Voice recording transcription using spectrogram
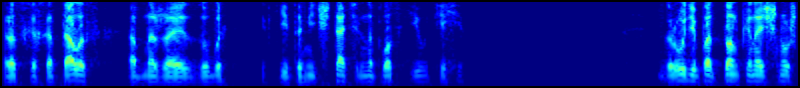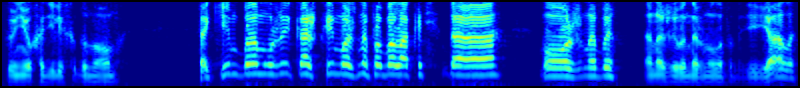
расхохоталась, обнажая зубы и какие-то мечтательно-плотские утехи. Груди под тонкой ночнушкой у нее ходили ходуном. — С таким бы мужикашкой можно побалакать. Да, можно бы. Она живо нырнула под одеяло,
